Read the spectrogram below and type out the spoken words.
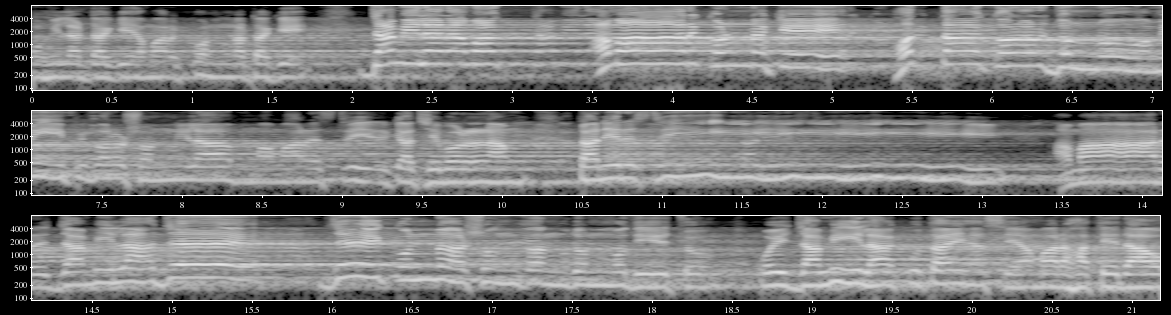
মহিলাটাকে, আমার কন্যাটাকে, জামিলা নামক আমার কন্যাকে হত্যা করার জন্য আমি প্রিপারেশন নিলাম। আমার স্ত্রীর কাছে বললাম, প্রাণের স্ত্রী, আমার জামিলা যে যে কন্যা সন্তান জন্ম দিয়েছ, ওই জামিলা কোথায় আছে? আমার হাতে দাও।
